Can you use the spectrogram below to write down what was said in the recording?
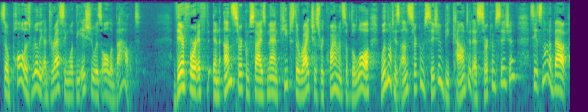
So Paul is really addressing what the issue is all about. Therefore, if an uncircumcised man keeps the righteous requirements of the law, will not his uncircumcision be counted as circumcision? See, it's not about,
